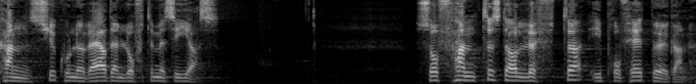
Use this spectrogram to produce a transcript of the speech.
kanskje kunne være den lovte Messias, så fantes det løfter i profetbøkene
